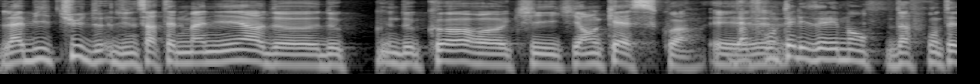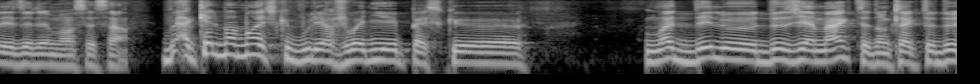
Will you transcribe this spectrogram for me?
l'habitude, d'une certaine manière, de, de, corps euh, qui, qui encaisse. quoi. D'affronter les éléments. D'affronter les éléments, c'est ça. À quel moment est-ce que vous les rejoignez? Parce que... Moi, dès le deuxième acte, donc l'acte 2,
